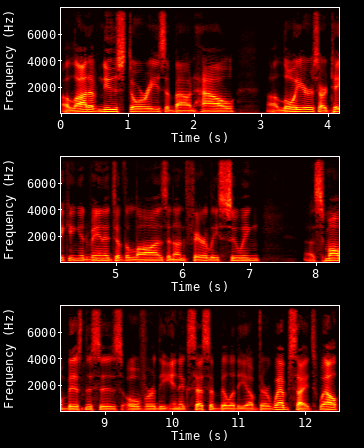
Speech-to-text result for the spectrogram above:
a lot of news stories about how uh, lawyers are taking advantage of the laws and unfairly suing uh, small businesses over the inaccessibility of their websites. Well,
